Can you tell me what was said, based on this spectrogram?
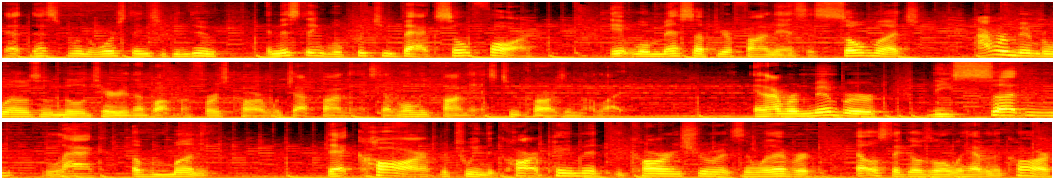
That, that's one of the worst things you can do. And this thing will put you back so far, it will mess up your finances so much. I remember when I was in the military and I bought my first car, which I financed. I've only financed two cars in my life. And I remember the sudden lack of money. That car, between the car payment, the car insurance, and whatever else that goes along with having a car,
